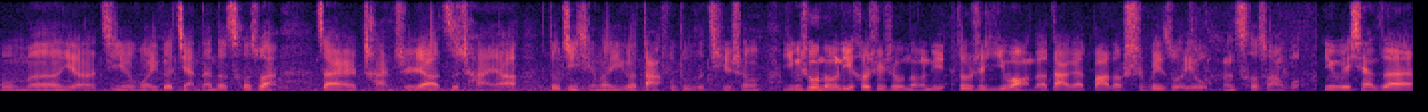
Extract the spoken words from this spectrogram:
我们也进行过一个简单的测算，在产值呀、资产呀，都进行了一个大幅度的提升。营收能力和税收能力都是以往的大概八到十倍左右。我们测算过，因为现在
